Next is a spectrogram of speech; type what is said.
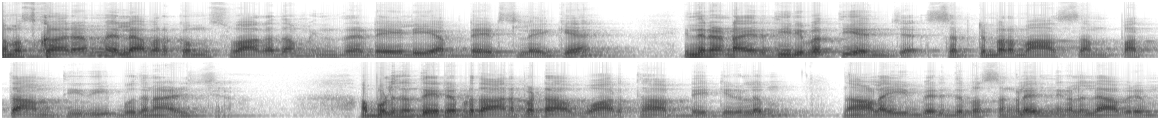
നമസ്കാരം. എല്ലാവർക്കും സ്വാഗതം. ഇന്നത്തെ ഡെയിലി അപ്ഡേറ്റ്സിലേക്ക്. ഇന്ന് രണ്ടായിരത്തി ഇരുപത്തിയഞ്ച് സെപ്റ്റംബർ മാസം പത്താം തീയതി ബുധനാഴ്ച. അപ്പോൾ ഇന്നത്തെ ഏറ്റവും പ്രധാനപ്പെട്ട വാർത്താ അപ്ഡേറ്റുകളും നാളെയും വരും ദിവസങ്ങളിൽ നിങ്ങളെല്ലാവരും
